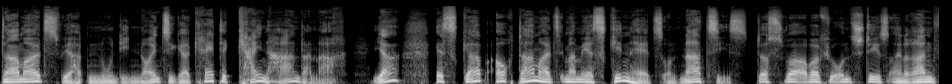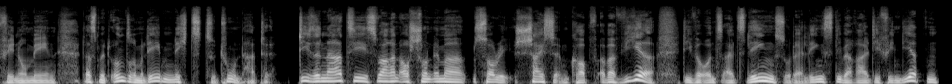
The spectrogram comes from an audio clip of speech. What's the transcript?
Damals, wir hatten nun die 90er, krähte kein Hahn danach. Ja, es gab auch damals immer mehr Skinheads und Nazis. Das war aber für uns stets ein Randphänomen, das mit unserem Leben nichts zu tun hatte. Diese Nazis waren auch schon immer, sorry, scheiße im Kopf, aber wir, die wir uns als links oder linksliberal definierten,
